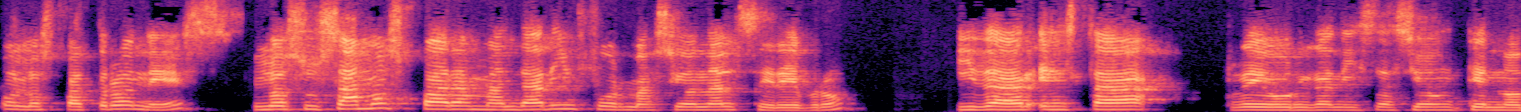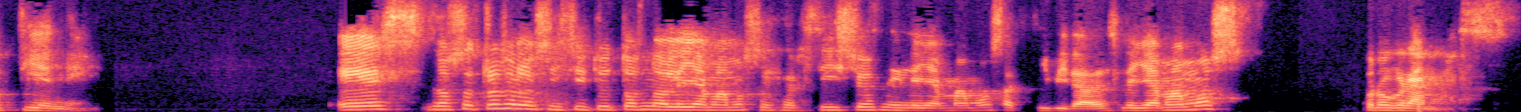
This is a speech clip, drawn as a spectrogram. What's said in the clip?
o los patrones los usamos para mandar información al cerebro y dar esta reorganización que no tiene. Es, nosotros en los institutos no le llamamos ejercicios ni le llamamos actividades, le llamamos programas.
